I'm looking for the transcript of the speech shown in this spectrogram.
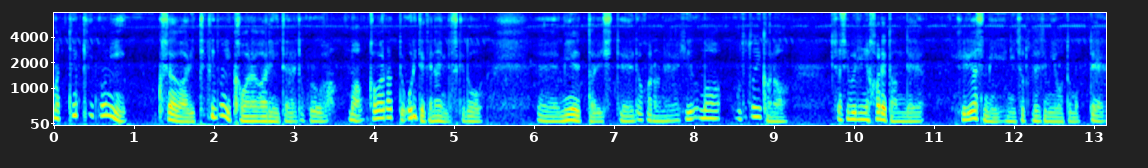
まあ、適度に草があり適度に河原がありみたいなところがまあ河原って降りていけないんですけど、えー、見えたりしてだからね昼間一昨日かな久しぶりに晴れたんで昼休みにちょっと出てみようと思って、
